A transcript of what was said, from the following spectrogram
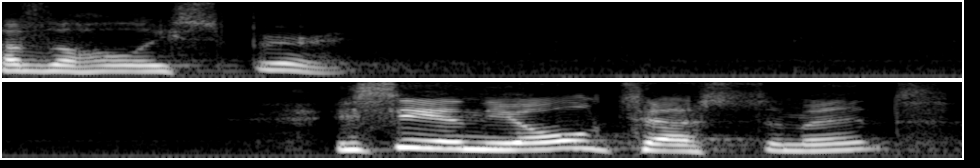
of the Holy Spirit. You see, in the Old Testament,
